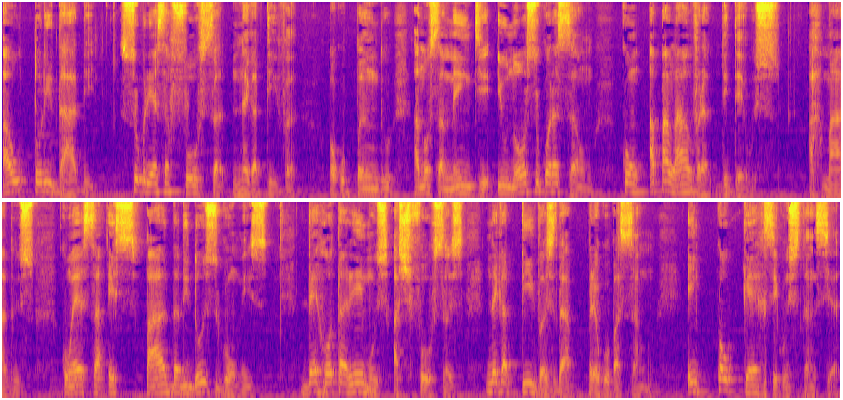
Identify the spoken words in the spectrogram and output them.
autoridade sobre essa força negativa, ocupando a nossa mente e o nosso coração com a palavra de Deus, armados com essa espada de dois gumes. Derrotaremos as forças negativas da preocupação em qualquer circunstância,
